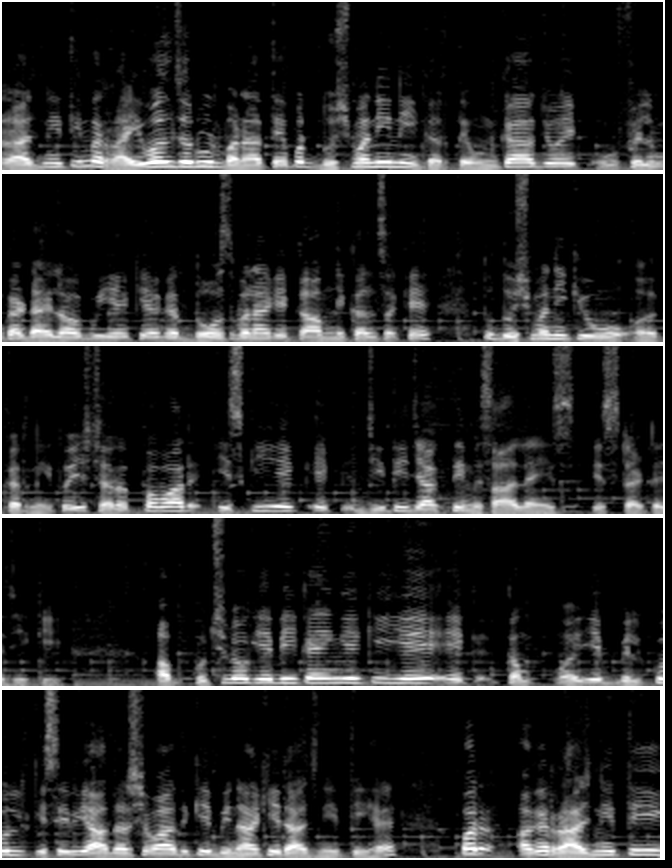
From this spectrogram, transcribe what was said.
राजनीति में राइवल ज़रूर बनाते हैं, पर दुश्मनी नहीं करते। उनका जो एक फ़िल्म का डायलॉग भी है कि अगर दोस्त बना के काम निकल सके तो दुश्मनी क्यों करनी? तो ये शरद पवार इसकी एक एक जीती जागती मिसाल है इस इस स्ट्रेटेजी की। अब कुछ लोग ये भी कहेंगे कि ये एक ये बिल्कुल किसी भी आदर्शवाद के बिना की राजनीति है, पर अगर राजनीति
